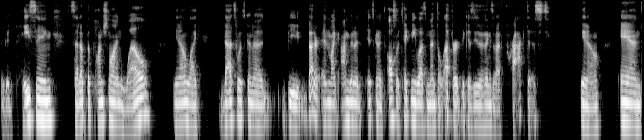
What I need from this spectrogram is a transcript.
the good pacing, set up the punchline well, you know, like that's what's to be better. And like i'm gonna it's gonna also take me less mental effort because these are things that i've practiced you know? And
